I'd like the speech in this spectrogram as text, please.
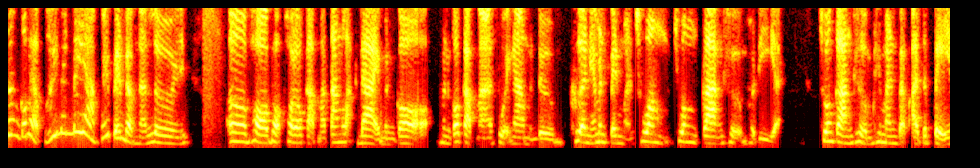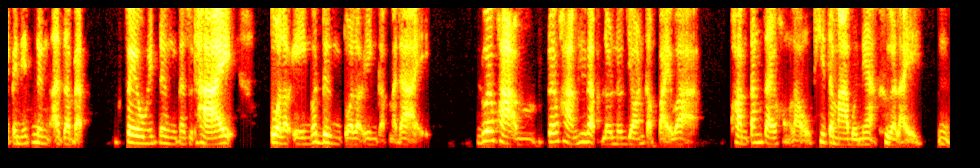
ซึ่งก็แบบเฮ้ยมันไม่อยากให้เป็นแบบนั้นเลย เออพอพอพอเรากลับมาตั้งหลักได้ มันก็มันก็กลับมาสวยงามเหมือนเดิม คืออันนี้มันเป็นเหมือนช่วงช่วงกลางเทอมพอดีอะช่วงกลางเทอมที่มันแบบอาจจะเป๋ไปนิดนึง อาจจะแบบเฟลนิดนึง แต่สุดท้าย ตัวเราเองก็ดึงตัวเราเองกลับมาได้ ด้วยความด้วยความที่แบบเรานึกย้อนกลับไปว่า ความตั้งใจของเราที่จะมาบนเนี้ยคืออะไร อืม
